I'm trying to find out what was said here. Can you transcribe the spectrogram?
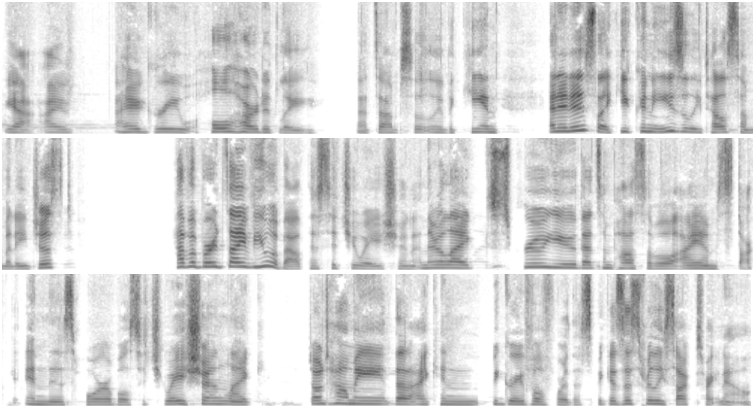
Yeah, I I agree wholeheartedly. That's absolutely the key. And and it is like you can easily tell somebody just have a bird's eye view about the situation. And they're like, screw you, that's impossible. I am stuck in this horrible situation. Like, don't tell me that I can be grateful for this because this really sucks right now.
